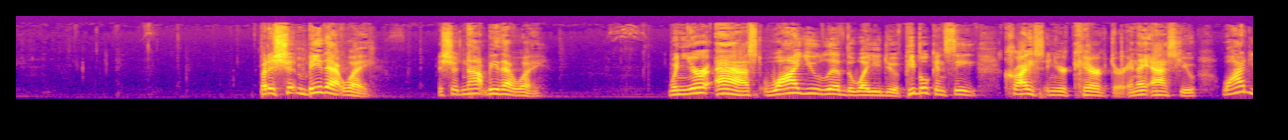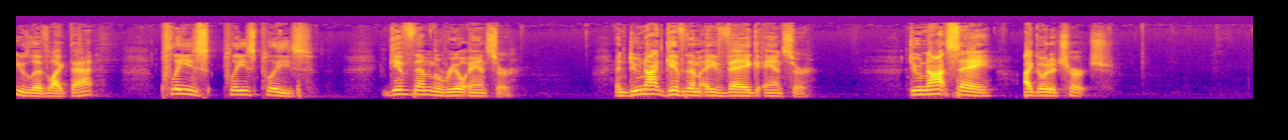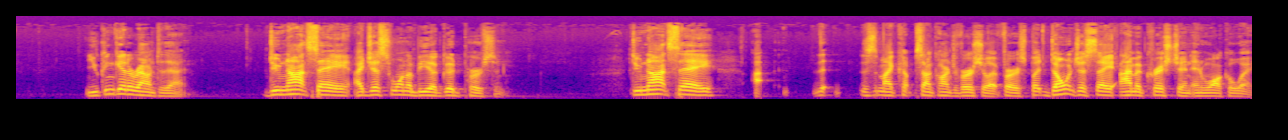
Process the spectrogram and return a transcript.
But it shouldn't be that way. It should not be that way. When you're asked why you live the way you do, if people can see Christ in your character and they ask you, why do you live like that? Please, please, please give them the real answer. And do not give them a vague answer. Do not say, I go to church. You can get around to that. Do not say, I just want to be a good person. Do not say, this might sound controversial at first, but don't just say, I'm a Christian and walk away.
